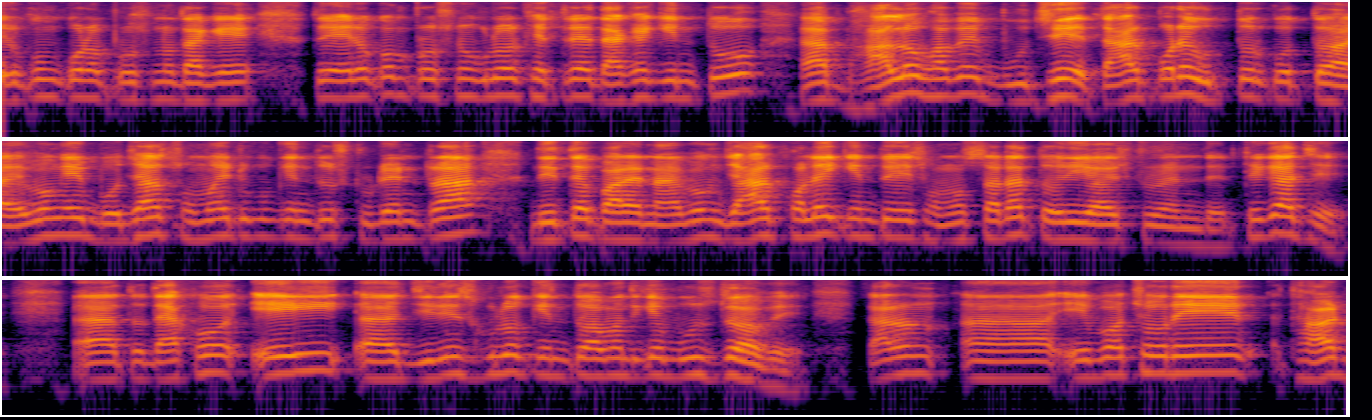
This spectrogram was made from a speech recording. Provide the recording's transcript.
এরকম কোনো প্রশ্ন থাকে, তো এরকম প্রশ্নগুলোর ক্ষেত্রে তাকে কিন্তু ভালোভাবে বুঝে তারপরে উত্তর করতে হয়। এবং এই বোঝার সময়টুকু কিন্তু স্টুডেন্টরা দিতে পারে না। এবং যার ফলেই কিন্তু এই সমস্যাটা তৈরি হয় স্টুডেন্টদের ঠিক আছে? তো দেখো এই জিনিসগুলো কিন্তু আমাদেরকে বুঝতে হবে। কারণ এবছরের থার্ড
